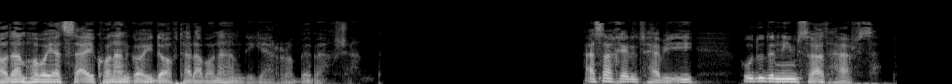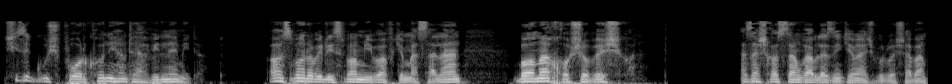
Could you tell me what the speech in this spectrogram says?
آدم ها باید سعی کنند گاهی داوطلبانه هم دیگر را ببخشند. اصلا خیلی طبیعی حدود نیم ساعت حرف زد. چیز گوش پرکنی هم تحویل نمی‌داد. آسمان را به ریسمان میبافت که مثلا با من خوشو بش کند. ازش خواستم قبل از اینکه مجبور بشوم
